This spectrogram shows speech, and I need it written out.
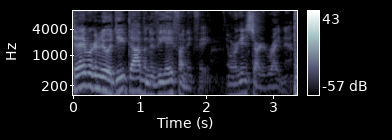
Today we're going to do a deep dive on the VA funding fee, and we're getting started right now.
